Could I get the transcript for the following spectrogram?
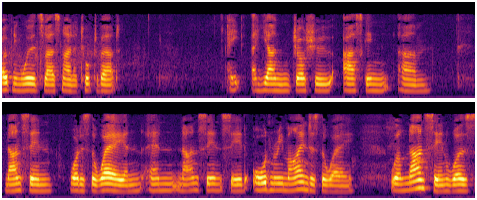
opening words last night, I talked about a, a young Joshu asking um, Nansen, "What is the way?" and and Nansen said, "Ordinary mind is the way." Well, Nansen was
